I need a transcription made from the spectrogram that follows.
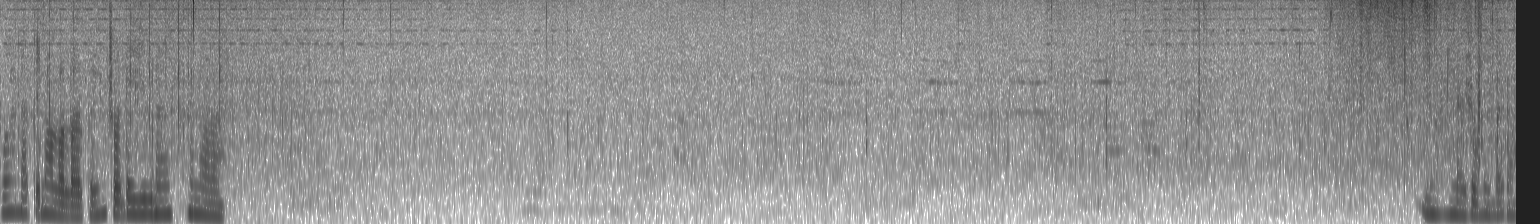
Quá là tên nó là lời bên cho đây như này nên là này rồi mình bắt đầu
